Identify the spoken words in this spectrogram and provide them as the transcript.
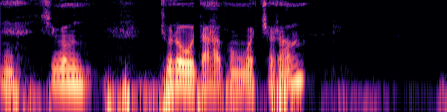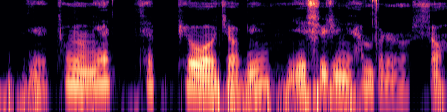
네, 지금 들어오다 본 것처럼 예, 통영의 대표적인 예술인의 한 분으로서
